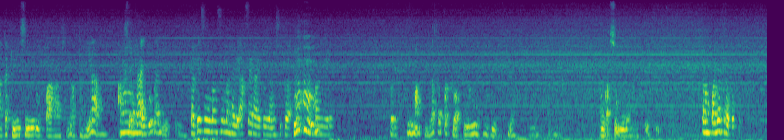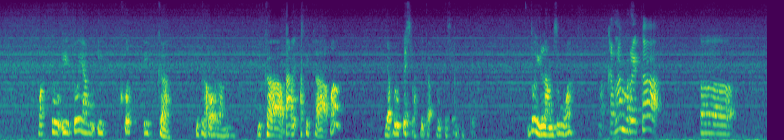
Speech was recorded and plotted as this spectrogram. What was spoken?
Akademi Seni Rupa Surabaya. Aksera itu kan itu. berarti seniman-seniman dari Aksera itu yang juga Mm-mm. dipanggil ber 15 atau 20 gitu ya. Enggak semua. perempuannya berapa? Waktu itu yang ikut tiga, tiga, Tiga. orang, tiga tarik, tiga apa? Ya pelukis lah, tiga pelukis yang ikut. Itu hilang semua, karena mereka eh,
